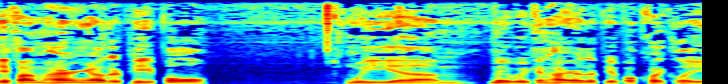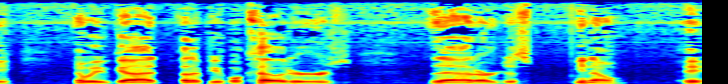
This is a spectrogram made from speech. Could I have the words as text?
if I'm hiring other people, we um, maybe we can hire other people quickly, and we've got other people coders that are just you know i-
